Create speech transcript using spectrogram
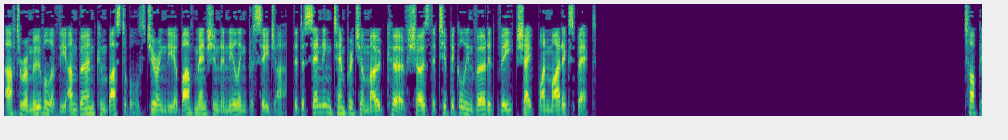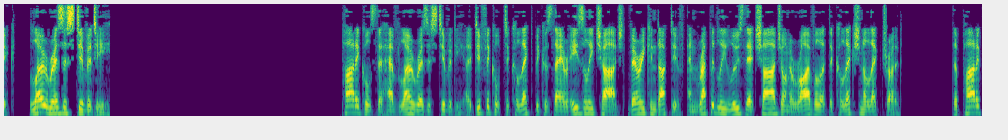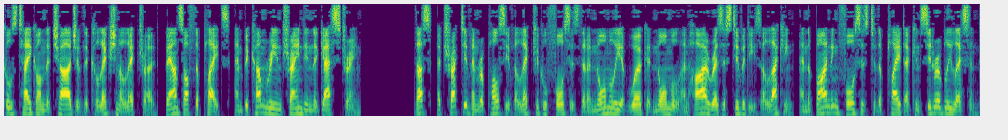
After removal of the unburned combustibles during the above-mentioned annealing procedure, the descending temperature mode curve shows the typical inverted V shape one might expect. Low resistivity Particles that have low resistivity are difficult to collect because they are easily charged very conductive and rapidly lose their charge on arrival at the collection electrode. The particles take on the charge of the collection electrode, bounce off the plates, and become re-entrained in the gas stream. Thus, attractive and repulsive electrical forces that are normally at work at normal and higher resistivities are lacking, and the binding forces to the plate are considerably lessened.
